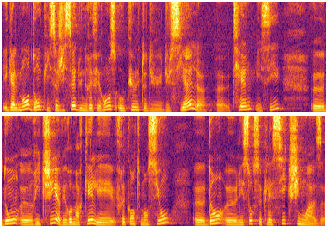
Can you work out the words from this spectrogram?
également, donc, il s'agissait d'une référence au culte du, ciel, Tien ici, dont Ricci avait remarqué les fréquentes mentions dans les sources classiques chinoises.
